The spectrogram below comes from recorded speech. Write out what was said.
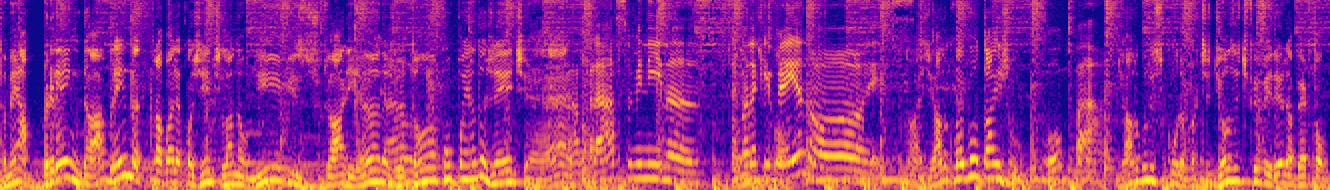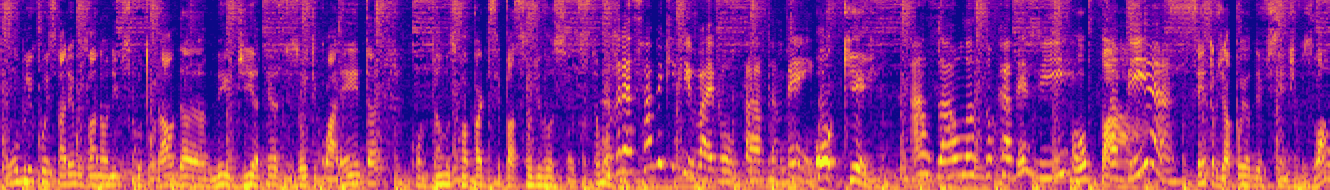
Também a Brenda, a Brenda que trabalha com a gente lá na Unibis, a Ariana, já estão acompanhando a gente. É, Abraço, meninas. Semana que vem é nós. ó, diálogo vai voltar, hein, Ju? Opa. Diálogo no Escuro, a partir de 11 de fevereiro, aberto ao público. Estaremos lá na Unibis Cultural, da meio-dia até as 18h40. Contamos com a participação de vocês. Estamos André, sabe o que, que vai voltar também? O quê? As aulas do KDV. Opa! Sabia? Centro de Apoio ao Deficiente Visual?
